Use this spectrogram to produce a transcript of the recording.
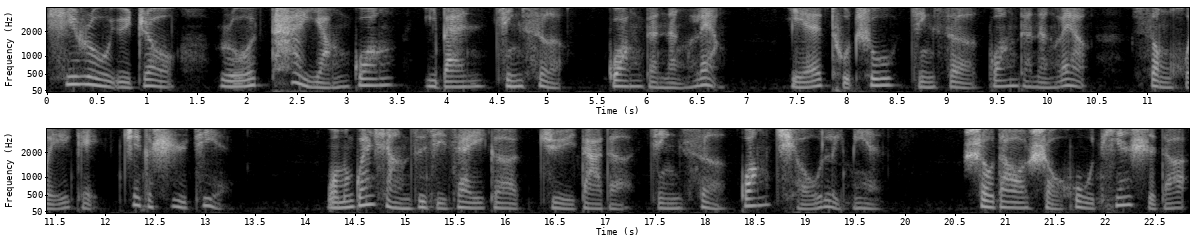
吸入宇宙如太阳光一般金色光的能量。也吐出金色光的能量，送回给这个世界。我们观想自己在一个巨大的金色光球里面，受到守护天使的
